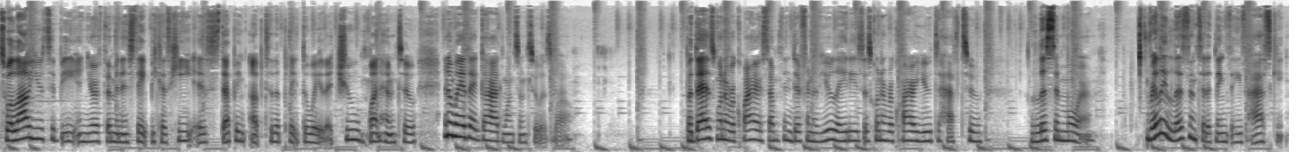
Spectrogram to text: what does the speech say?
To allow you to be in your feminine state because he is stepping up to the plate the way that you want him to, in a way that God wants him to as well. But that is going to require something different of you, ladies. It's going to require you to have to listen more. Really listen to the things that he's asking.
